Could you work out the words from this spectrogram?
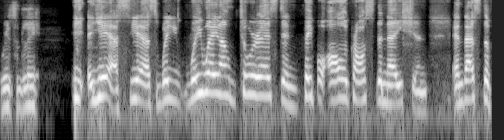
recently? Yes, yes. We we wait on tourists and people all across the nation, and that's the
